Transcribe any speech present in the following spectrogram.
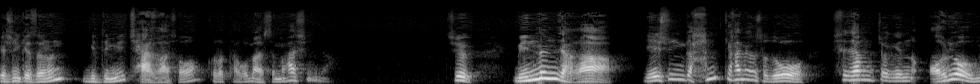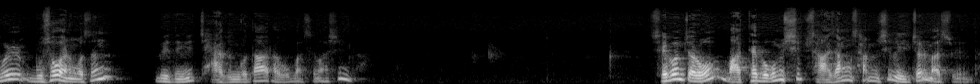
예수님께서는 믿음이 작아서 그렇다고 말씀을 하십니다. 즉, 믿는 자가 예수님과 함께 하면서도 세상적인 어려움을 무서워하는 것은 믿음이 작은 거다라고 말씀하십니다. 세 번째로 마태복음 14장 31절 말씀입니다.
